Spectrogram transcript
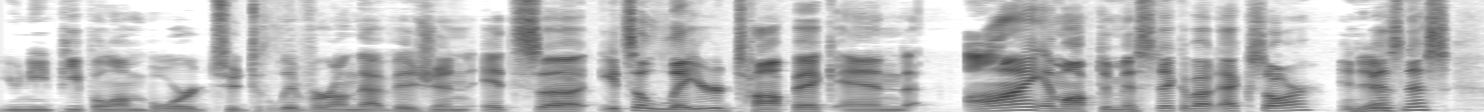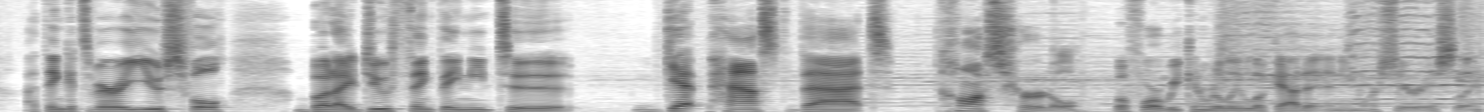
you need people on board to deliver on that vision. It's a it's a layered topic and I am optimistic about XR in yeah. business. I think it's very useful, but I do think they need to get past that cost hurdle before we can really look at it any more seriously.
